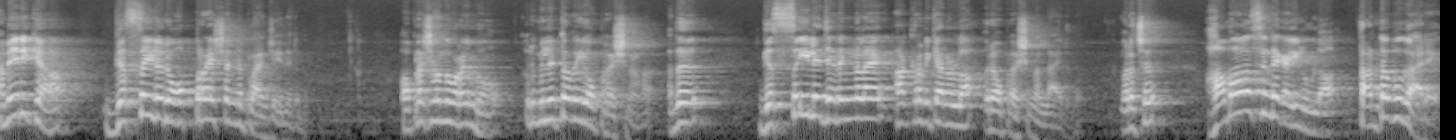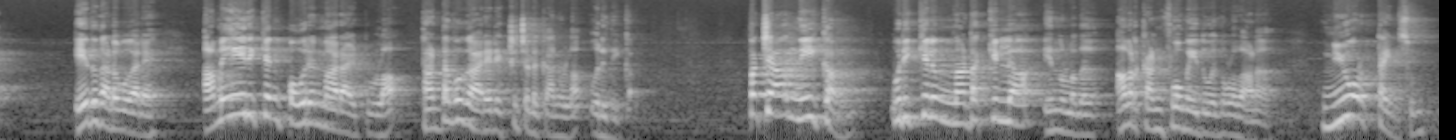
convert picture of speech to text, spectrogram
അമേരിക്ക ഗസയിൽ ഒരു ഓപ്പറേഷന് പ്ലാൻ ചെയ്തിരുന്നു. ഓപ്പറേഷൻ എന്ന് പറയുമ്പോൾ ഒരു മിലിറ്ററി ഓപ്പറേഷനാണ്. അത് ഗസയിലെ ജനങ്ങളെ ആക്രമിക്കാനുള്ള ഒരു ഓപ്പറേഷൻ അല്ലായിരുന്നു. മറിച്ച് ഹമാസിന്റെ കയ്യിലുള്ള തടവുകാരെ ഏത് തടവുകാരെ? അമേരിക്കൻ പൗരന്മാരായിട്ടുള്ള തടവുകാരെ രക്ഷിച്ചെടുക്കാനുള്ള ഒരു നീക്കം. പക്ഷെ ആ നീക്കം ഒരിക്കലും നടക്കില്ല എന്നുള്ളത് അവർ കൺഫേം ചെയ്തു എന്നുള്ളതാണ് ന്യൂയോർക്ക് ടൈംസും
